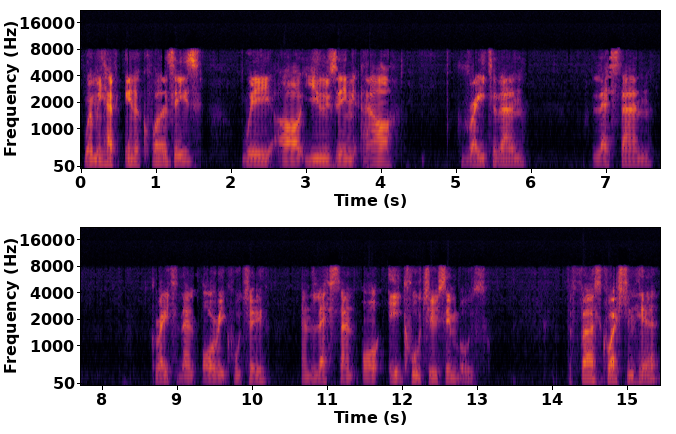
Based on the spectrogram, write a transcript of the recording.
When we have inequalities, we are using our greater than, less than, greater than or equal to, and less than or equal to symbols. The first question here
